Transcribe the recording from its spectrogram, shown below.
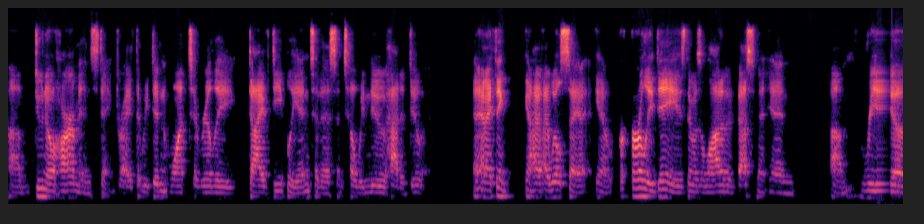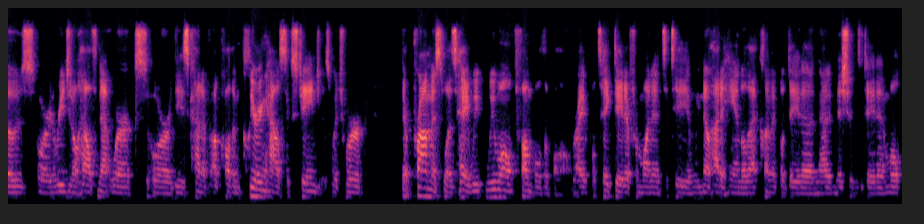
um, do no harm instinct, right? That we didn't want to really dive deeply into this until we knew how to do it. And, I think, you know, I, I, will say, you know, early days, there was a lot of investment in um, RHIOs or in regional health networks or these kind of, I'll call them clearinghouse exchanges, which were, their promise was, hey, we, we won't fumble the ball, right? We'll take data from one entity and we know how to handle that clinical data and that admissions data and we'll,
